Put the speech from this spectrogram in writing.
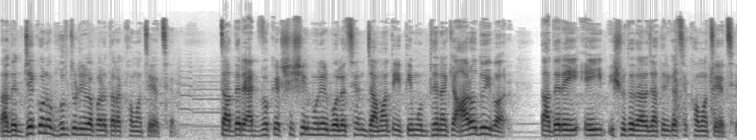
তাদের যে কোনো ভুল ত্রুটির ব্যাপারে তারা ক্ষমা চেয়েছেন। তাদের অ্যাডভোকেট শিশির মুনির বলেছেন, জামাত ইতিমধ্যে নাকি আরও দুইবার তাদের এই এই ইস্যুতে তারা জাতির কাছে ক্ষমা চেয়েছে।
